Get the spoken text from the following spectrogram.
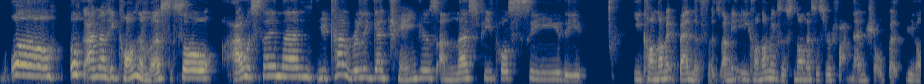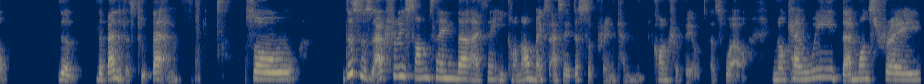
Well, look, I'm an economist, so I would say that you can't really get changes unless people see the economic benefits. I mean, economics is not necessarily financial, but you know, the the benefits to them. So this is actually something that I think economics as a discipline can contribute as well. You know, can we demonstrate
